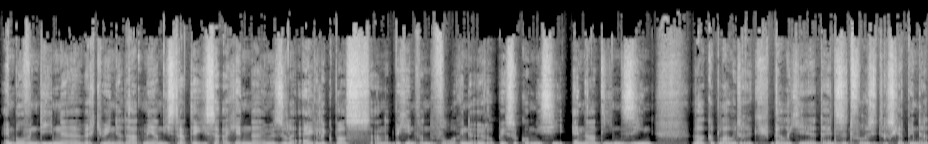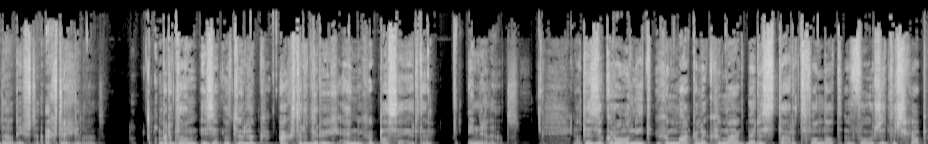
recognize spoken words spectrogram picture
En bovendien uh, werken we inderdaad mee aan die strategische agenda en we zullen eigenlijk pas aan het begin van de volgende Europese Commissie en nadien zien welke blauwdruk België tijdens het voorzitterschap inderdaad heeft achtergelaten. Maar dan is het natuurlijk achter de rug en gepasseerd. Hè? Inderdaad. Ja, het is de kroon niet gemakkelijk gemaakt bij de start van dat voorzitterschap.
